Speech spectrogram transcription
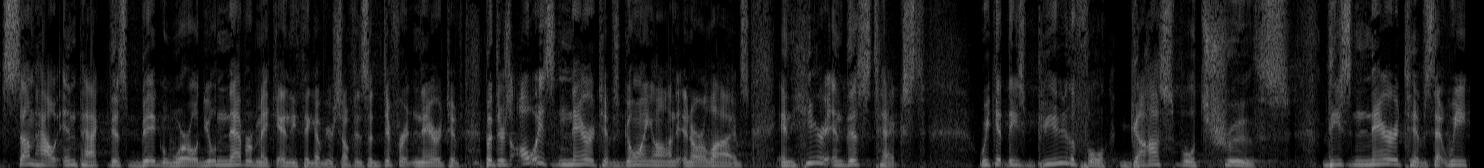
somehow impact this big world? You'll never make anything of yourself. It's a different narrative. But there's always narratives going on in our lives. And here in this text, we get these beautiful gospel truths these narratives that we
